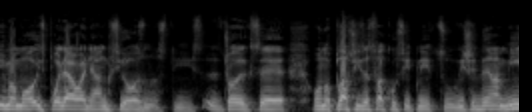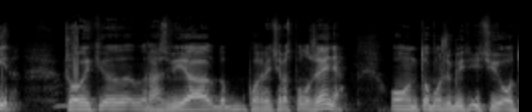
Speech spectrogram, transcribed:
imamo ispoljavanje anksioznosti. Čovjek se ono plaši za svaku sitnicu. Više nema mira. Čovjek razvija poremeće raspoloženja on to može biti ići od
